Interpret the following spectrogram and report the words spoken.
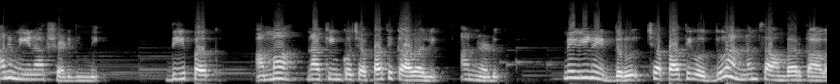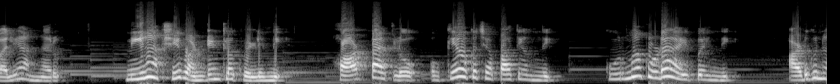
అని మీనాక్షి అడిగింది. దీపక్ అమ్మా నాకు ఇంకో చపాతీ కావాలి అన్నాడు. మిగిలిన ఇద్దరు చపాతీ వద్దు అన్నం సాంబార్ కావాలి అన్నారు. మీనాక్షి వంటింట్లోకి వెళ్ళింది. హాట్ ప్యాక్లో ఒకే ఒక చపాతీ ఉంది. కూర్మా కూడా అయిపోయింది. అడుగున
